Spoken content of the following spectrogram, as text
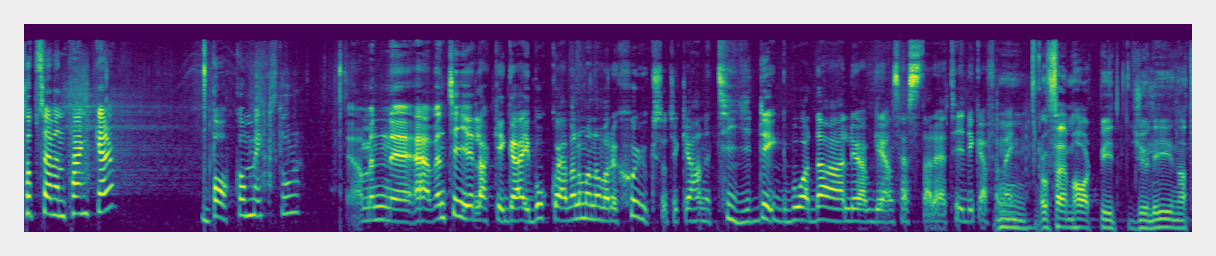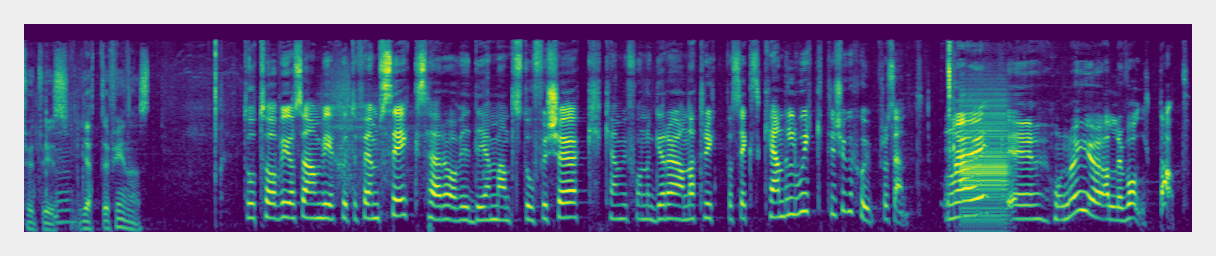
Top 7-tankar bakom X-Tour? Ja, men eh, även 10 Lucky Guy Book, och även om han har varit sjuk så tycker jag han är tidig. Båda Lövgrens hästar är tidiga för mig. Mm. Och fem Heartbeat Julie naturligtvis. Mm. Jättefin häst. Då tar vi oss an V75 6. Här har vi diamantstorförsök. Kan vi få några gröna tryck på 6 Candlewick till 27 procent? Nej, eh, hon har ju aldrig voltat.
